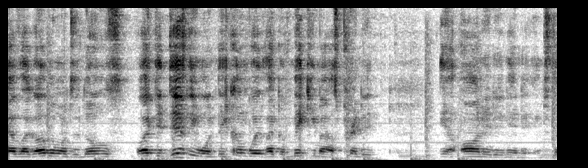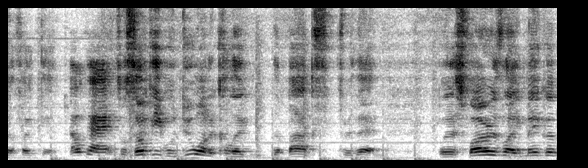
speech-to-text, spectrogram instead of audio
have like other ones and those like the Disney one, they come with like a Mickey Mouse printed you know, on it and in it and stuff like that. Okay. So some people do want to collect the box for that. But as far as like makeup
